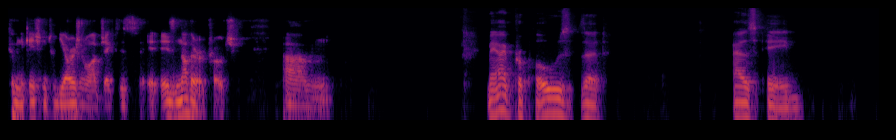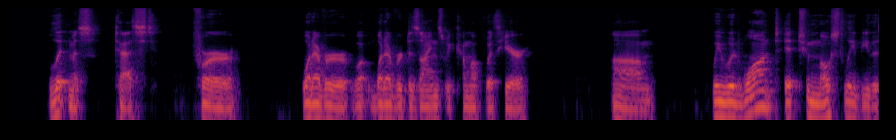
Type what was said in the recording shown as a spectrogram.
communication to the original object is is another approach. Um, May I propose that as a litmus test for whatever, whatever designs we come up with here, um, we would want it to mostly be the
